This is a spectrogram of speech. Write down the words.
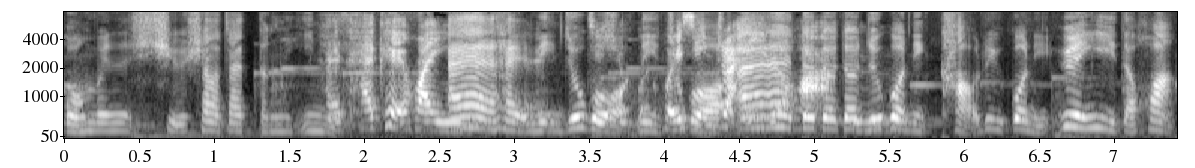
我们学校再等你一还年。还可以欢迎你。哎嘿，你如果你如果哎，对对对，嗯如果你考虑过，你愿意的话，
